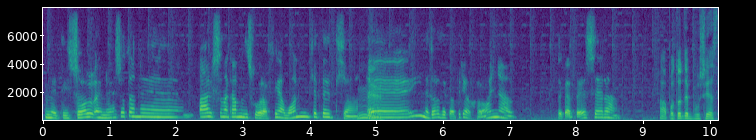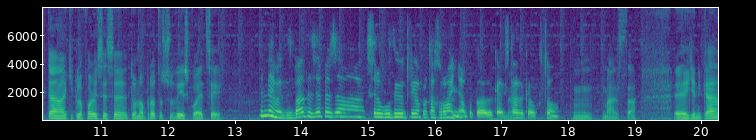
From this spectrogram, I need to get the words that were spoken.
Με τη Soul εννοείς όταν ε, άρχισα να κάνω δισκογραφία μόνη μου και τέτοια. Ναι. Ε, είναι τώρα 13 χρόνια, 14. Α, από τότε που ουσιαστικά κυκλοφόρησες ε, τον πρώτο σου δίσκο, έτσι; Ε, ναι, με τις μπάντες έπαιζα, ξέρω εγώ, 2-3 πρώτα χρόνια από τα 17-18. Μμμ, μάλιστα. Ε, γενικά,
